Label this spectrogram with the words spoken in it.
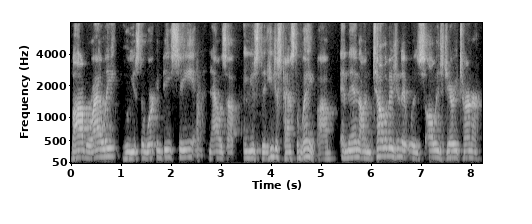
Bob Riley, who used to work in DC and now is up. He used to, he just passed away, Bob. And then on television, it was always Jerry Turner.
